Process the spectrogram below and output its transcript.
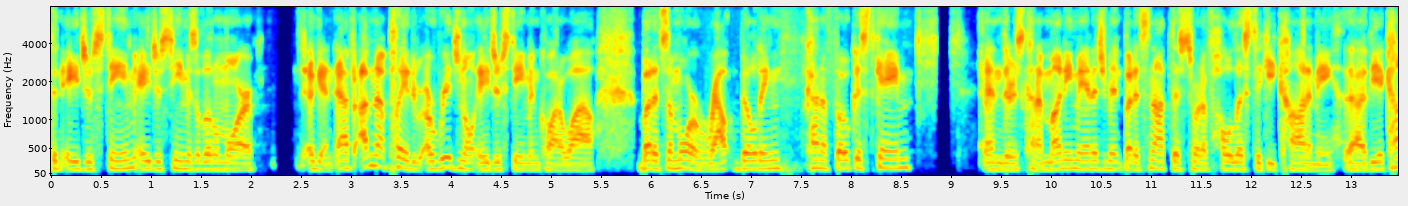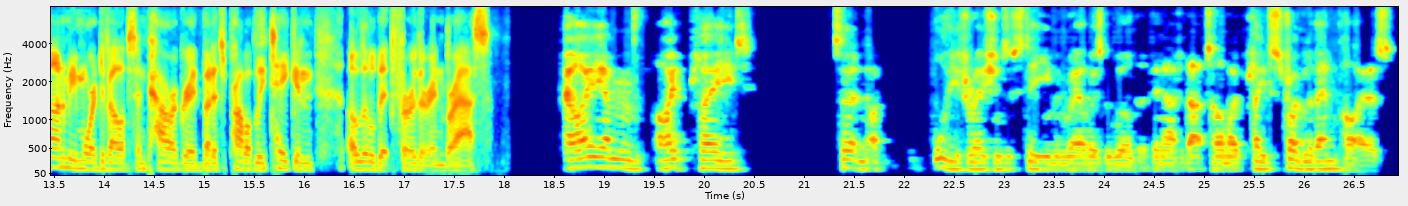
than Age of Steam. Age of Steam is a little more. Again, I've, I've not played original Age of Steam in quite a while, but it's a more route building kind of focused game. And there's kind of money management, but it's not this sort of holistic economy. Uh, the economy more develops in Power Grid, but it's probably taken a little bit further in Brass. I um I played certain uh, all the iterations of Steam and Railways of the World that have been out at that time. I played Struggle of Empires,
